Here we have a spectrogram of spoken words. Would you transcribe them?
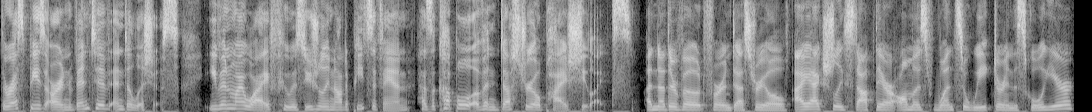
The recipes are inventive and delicious. Even my wife, who is usually not a pizza fan, has a couple of industrial pies she likes. Another vote for industrial. I actually stop there almost once a week during the school year.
